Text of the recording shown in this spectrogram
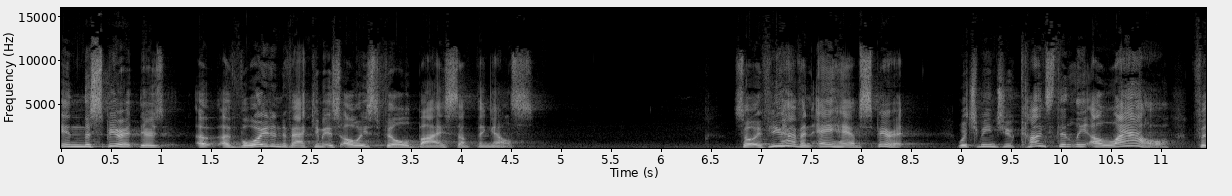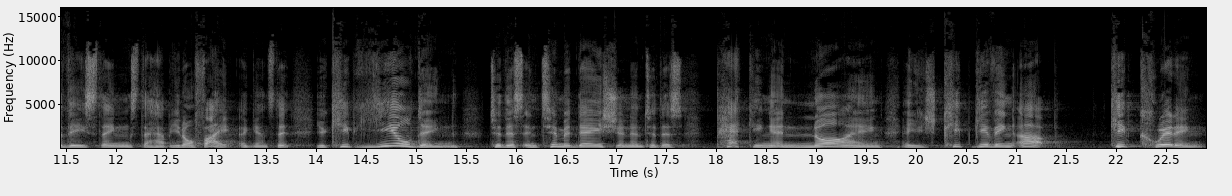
in the spirit, there's a, a void in the vacuum is always filled by something else. So if you have an Ahab spirit, which means you constantly allow for these things to happen. You don't fight against it. You keep yielding to this intimidation and to this pecking and gnawing, and you keep giving up, keep quitting.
